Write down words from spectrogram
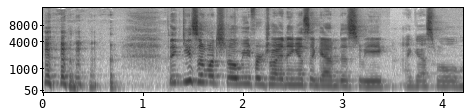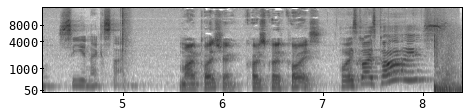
Thank you so much, Toby, for joining us again this week. I guess we'll see you next time. My pleasure. Cois, cois, cois. Cois, cois,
